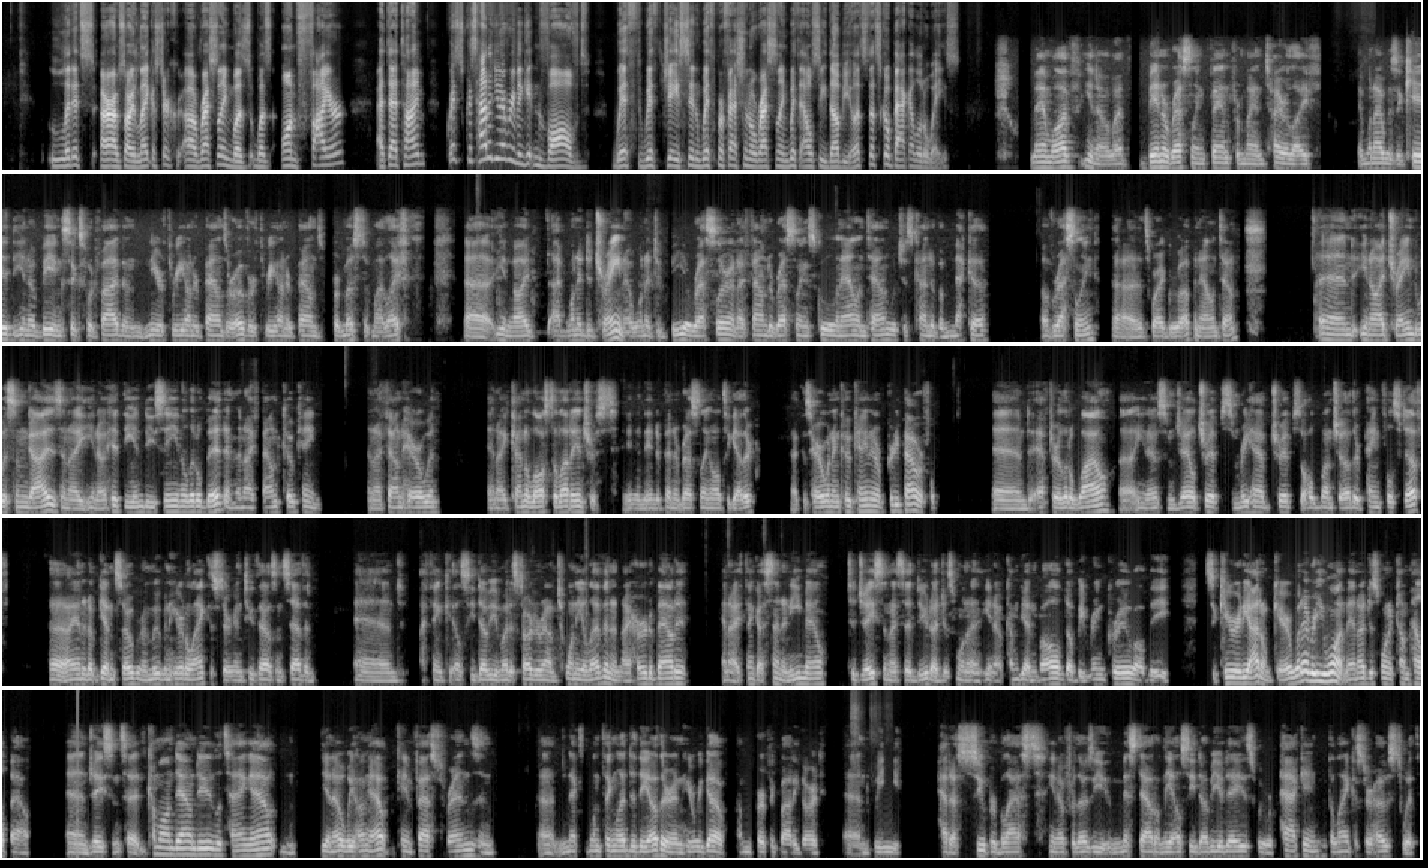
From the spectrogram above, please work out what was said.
Lititz, or I'm sorry, Lancaster uh, wrestling was was on fire at that time. Chris, Chris, how did you ever even get involved with with Jason, with professional wrestling, with LCW? Let's let's go back a little ways. Man, well, I've you know I've been a wrestling fan for my entire life, and when I was a kid, you know, being six foot five and near 300 pounds or over 300 pounds for most of my life, uh, you know, I I wanted to train. I wanted to be a wrestler, and I found a wrestling school in Allentown, which is kind of a mecca of wrestling. Uh, that's where I grew up in Allentown. And you know, I trained with some guys, and I you know hit the indie scene a little bit, and then I found cocaine and I found heroin, and I kind of lost a lot of interest in independent wrestling altogether because heroin and cocaine are pretty powerful. And after a little while, uh, you know, some jail trips, some rehab trips, a whole bunch of other painful stuff, uh, I ended up getting sober and moving here to Lancaster in 2007. And I think LCW might have started around 2011, and I heard about it, and I think I sent an email to Jason. I said, "Dude, I just want to, you know, come get involved. I'll be ring crew. I'll be security. I don't care. Whatever you want, man. I just want to come help out. And Jason said, Come on down, dude. Let's hang out. And, you know, we hung out, became fast friends. And uh, next one thing led to the other. And here we go. I'm the perfect bodyguard. And we had a super blast. You know, for those of you who missed out on the LCW days, we were packing the Lancaster host with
